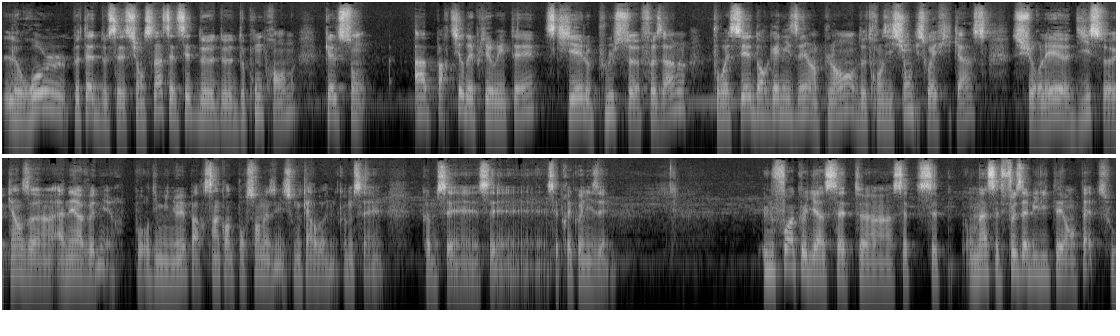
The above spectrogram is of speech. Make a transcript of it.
le rôle peut-être de ces sciences-là, c'est d'essayer de, de, de, comprendre quelles sont à partir des priorités ce qui est le plus faisable pour essayer d'organiser un plan de transition qui soit efficace sur les 10, 15 années à venir pour diminuer par 50% nos émissions de carbone comme c'est comme c'est c'est préconisé une fois qu'il y a cette, euh, cette, cette, on a cette faisabilité en tête, où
